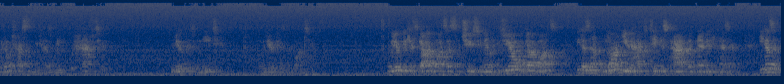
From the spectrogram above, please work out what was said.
We don't trust Him because we have to. We do it because we need to. We do it because we want to. We do it because God wants us to choose humility. Do you know what God wants? He doesn't want you to have to take this path of Nebuchadnezzar. He doesn't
